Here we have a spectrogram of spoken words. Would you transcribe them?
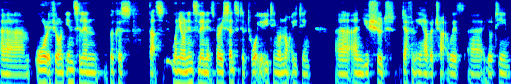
Um, or if you're on insulin, because that's when you're on insulin, it's very sensitive to what you're eating or not eating, uh, and you should definitely have a chat with uh, your team.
